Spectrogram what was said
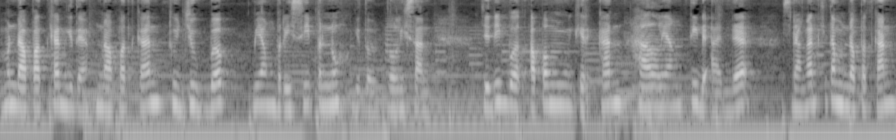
mendapatkan gitu ya mendapatkan tujuh bab yang berisi penuh gitu tulisan. Jadi buat apa memikirkan hal yang tidak ada sedangkan kita mendapatkan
